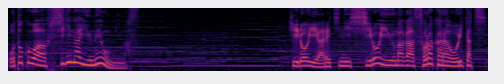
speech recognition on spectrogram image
男は不思議な夢を見ます。広い荒れ地に白い馬が空から降り立ち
